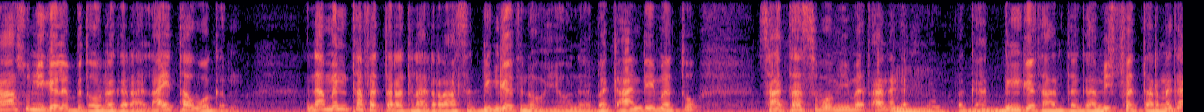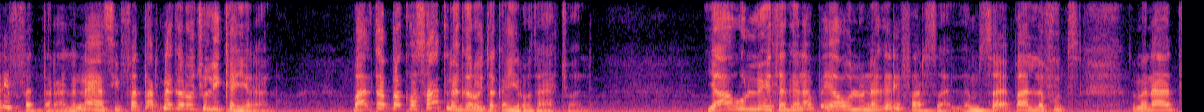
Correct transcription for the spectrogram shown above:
ራሱ የሚገለብጠው ነገር አለ፣ አይታወቅም። እና ምን ተፈጠረ ትላለህ ራስህ። ድንገት ነው የሆነ በቃ አንዴ መጥቶ ሳታስበው የሚመጣ ነገር በቃ ድንገት አንተ ጋር የሚፈጠር ነገር ይፈጠራል። እና ያ ሲፈጠር ነገሮች ሁሉ ይቀየራሉ። ባልጠበቀው ሰዓት ነገሮች ተቀይሮ ታያቸዋል። ያ ሁሉ የተገነባ ያ ሁሉ ነገር ይፈርሳል። ለምሳሌ ባለፉት ምናት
